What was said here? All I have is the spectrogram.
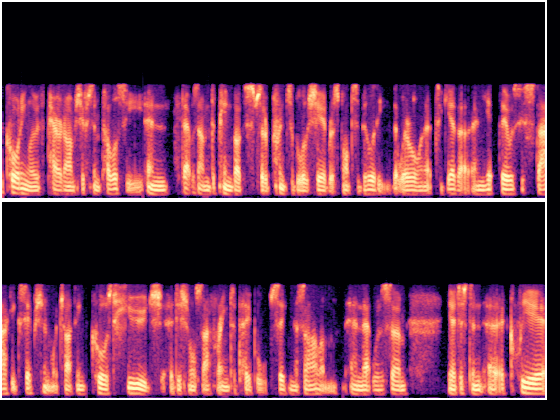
Accordingly with paradigm shifts in policy, and that was underpinned by this sort of principle of shared responsibility that we're all in it together. And yet there was this stark exception, which I think caused huge additional suffering to people seeking asylum, and that was, um, you know, just an, a clear,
